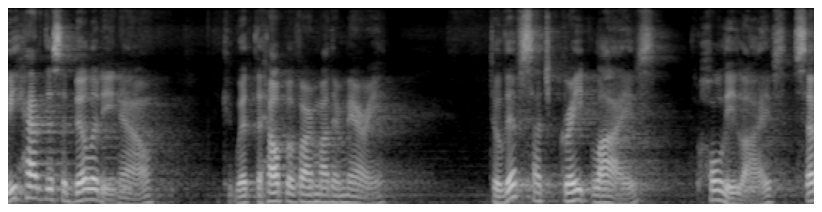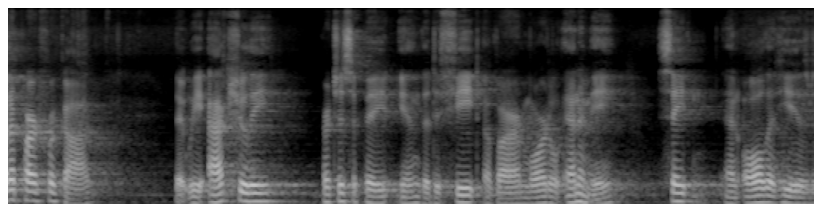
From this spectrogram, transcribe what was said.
We have this ability now, with the help of our Mother Mary, to live such great lives, holy lives, set apart for God, that we actually participate in the defeat of our mortal enemy, Satan, and all that he is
